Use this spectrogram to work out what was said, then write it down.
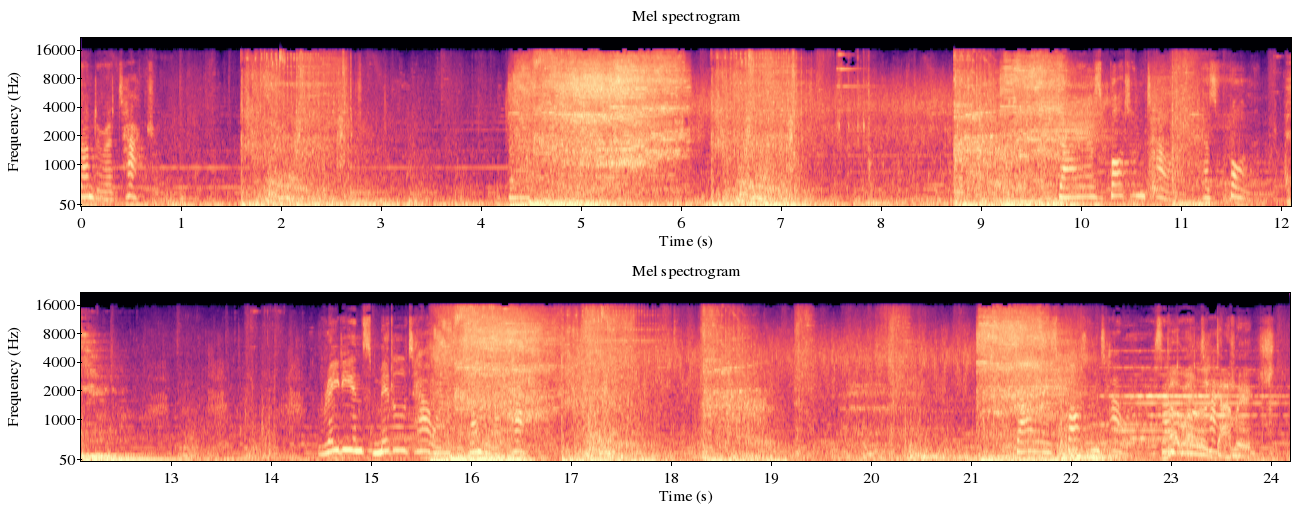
Is under attack. Dire's bottom tower has fallen. Radiant's middle tower is under attack. Dire's bottom tower is under Double attack. damage.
